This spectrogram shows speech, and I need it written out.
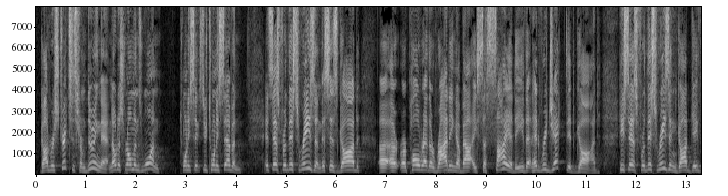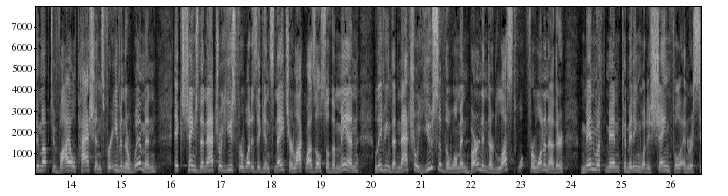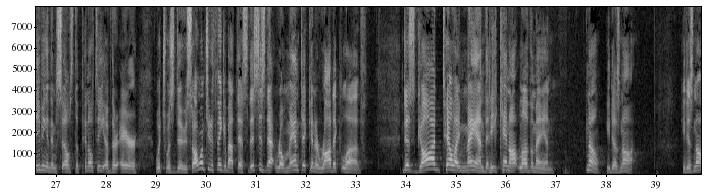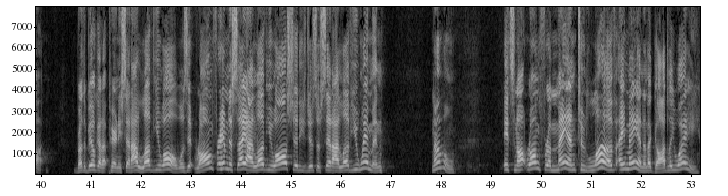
God restricts us from doing that. Notice Romans 1 26 through 27. It says, For this reason, this is God, uh, or Paul rather, writing about a society that had rejected God. He says, For this reason, God gave them up to vile passions, for even their women exchanged the natural use for what is against nature. Likewise, also the men, leaving the natural use of the woman, burned in their lust for one another, men with men committing what is shameful and receiving in themselves the penalty of their error, which was due. So I want you to think about this. This is that romantic and erotic love. Does God tell a man that he cannot love a man? No, he does not. He does not. Brother Bill got up here and he said, I love you all. Was it wrong for him to say, I love you all? Should he just have said, I love you women? No. It's not wrong for a man to love a man in a godly way.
